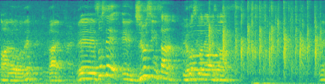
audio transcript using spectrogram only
あ、なるほどね。はい。えー、そして、えー、重心さんよろしくお願いします。ね、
